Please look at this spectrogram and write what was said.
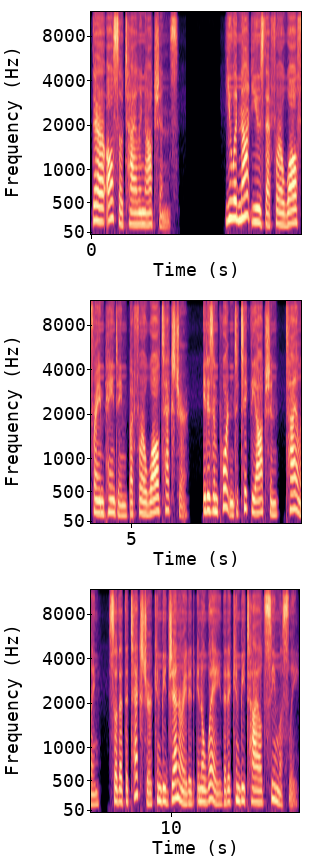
There are also tiling options. You would not use that for a wall frame painting but for a wall texture, it is important to tick the option, tiling, so that the texture can be generated in a way that it can be tiled seamlessly.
